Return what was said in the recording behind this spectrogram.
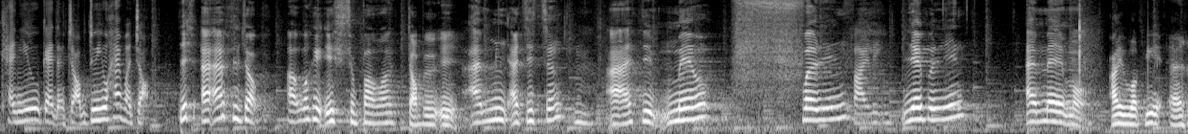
Can you get a job? Do you have a job? Yes, I have a job. I work in Subawan WE. I'm an assistant. I did mail, filing, Filing. labeling, and many more. I working as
